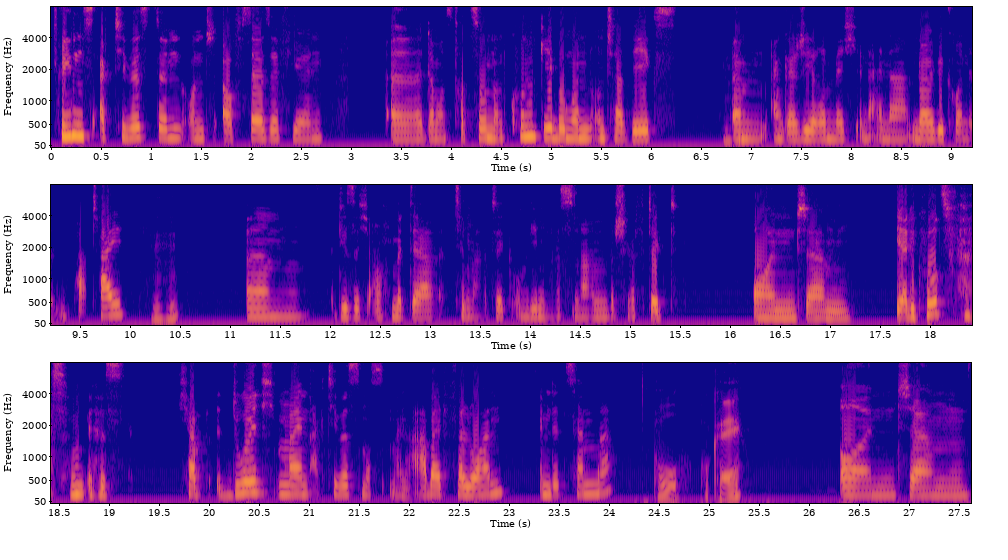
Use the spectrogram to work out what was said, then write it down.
Friedensaktivistin und auf sehr, sehr vielen äh, Demonstrationen und Kundgebungen unterwegs. Mhm. Ähm, engagiere mich in einer neu gegründeten Partei, mhm. ähm, die sich auch mit der Thematik um die Maßnahmen beschäftigt. Und ähm, ja, die Kurzfassung ist, ich habe durch meinen Aktivismus meine Arbeit verloren im Dezember. Oh, okay. Und ähm,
